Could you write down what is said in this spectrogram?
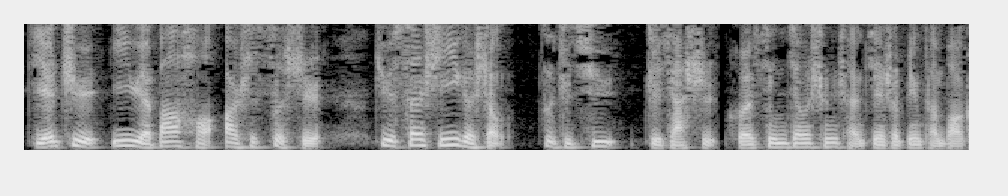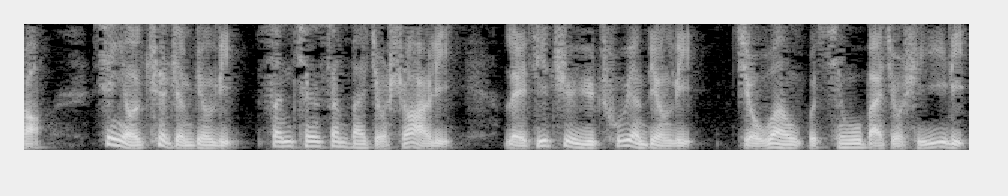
截至一月八号二十四时，据三十一个省、自治区、直辖市和新疆生产建设兵团报告，现有确诊病例三千三百九十二例，累计治愈出院病例九万五千五百九十一例，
